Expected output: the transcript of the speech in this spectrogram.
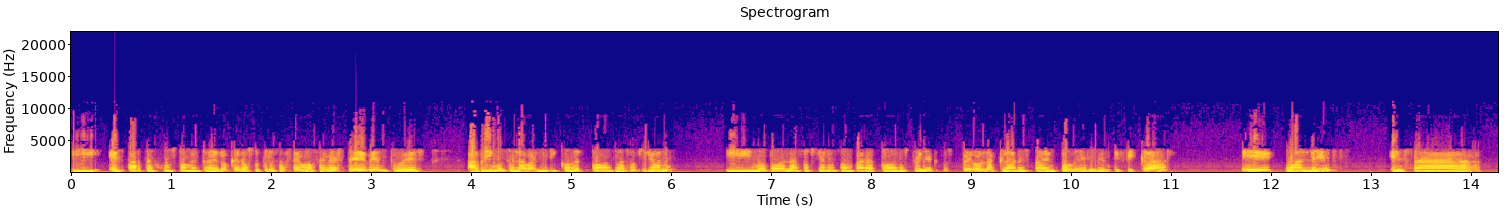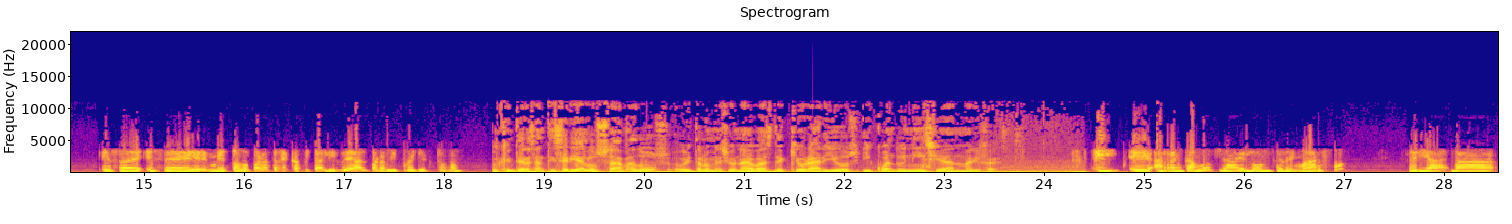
Y es parte justamente de lo que nosotros hacemos en este evento, es abrimos el abanico de todas las opciones y no todas las opciones son para todos los proyectos, pero la clave está en poder identificar eh, cuál es esa, esa, ese método para traer capital ideal para mi proyecto, ¿no? Pues qué interesante. ¿Y sería los sábados? Ahorita lo mencionabas. ¿De qué horarios y cuándo inician, Marifer? Sí, eh, arrancamos ya el 11 de marzo. Sería, va,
